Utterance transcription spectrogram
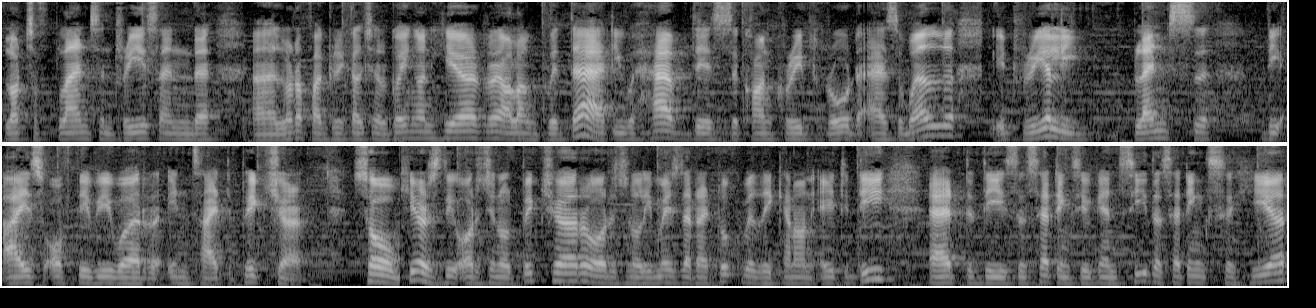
lots of plants and trees and uh, a lot of agriculture going on here. Along with that, you have this concrete road as well. It really blends the eyes of the viewer inside the picture. So here's the original picture original image that i took with the canon 80d at these settings. You can see the settings here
